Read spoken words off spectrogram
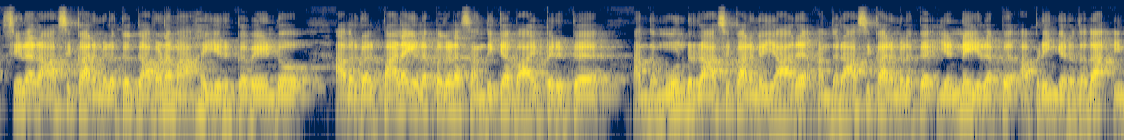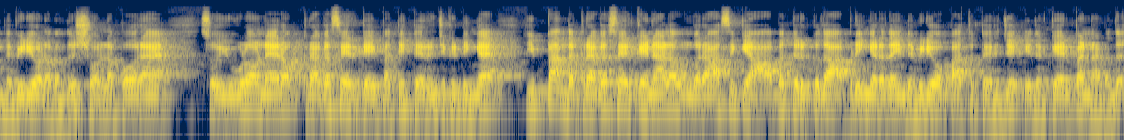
சில ராசிக்காரங்களுக்கு கவனமாக இருக்க வேண்டும். அவர்கள் பல இழப்புகளை சந்திக்க வாய்ப்பு இருக்குது அந்த மூன்று ராசிக்காரங்க யார்? அந்த ராசிக்காரங்களுக்கு என்ன இழப்பு அப்படிங்கிறத தான் இந்த வீடியோவில் வந்து சொல்ல போகிறேன் ஸோ இவ்வளோ நேரம் கிரக சேர்க்கை பற்றி தெரிஞ்சுக்கிட்டீங்க. இப்போ அந்த கிரக சேர்க்கைனால் உங்கள் ராசிக்கு ஆபத்து இருக்குதா அப்படிங்கிறத இந்த வீடியோ பார்த்து தெரிஞ்சு இதற்கேற்ப நடந்து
